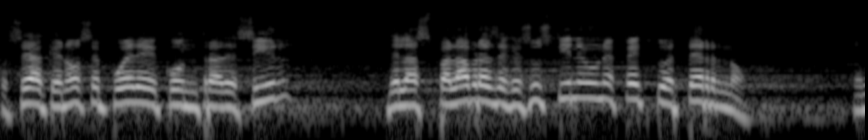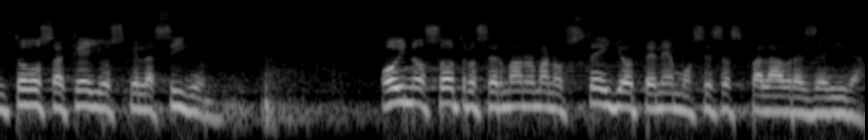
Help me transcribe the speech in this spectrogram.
o sea que no se puede contradecir, de las palabras de Jesús tienen un efecto eterno en todos aquellos que las siguen. Hoy nosotros, hermano, hermano, usted y yo tenemos esas palabras de vida.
